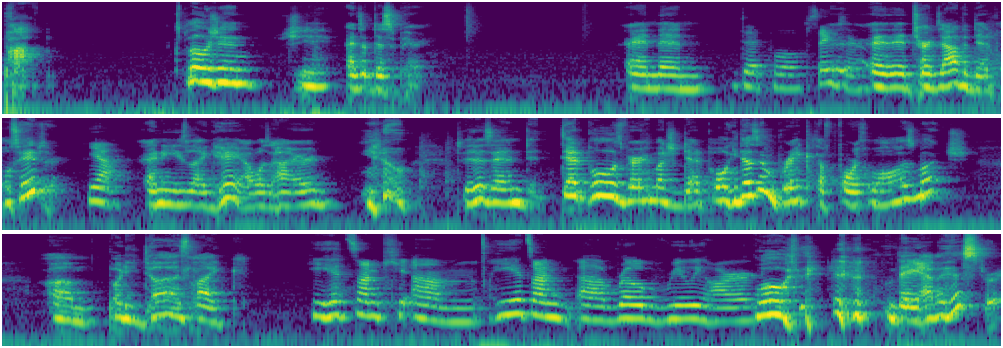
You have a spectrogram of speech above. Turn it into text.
pop, explosion. She ends up disappearing. And then Deadpool saves her. and it turns out that Deadpool saves her. Yeah. And he's like, hey, I was hired, you know, to this end. Deadpool is very much Deadpool. He doesn't break the fourth wall as much, um, but he does, like, He hits on um he hits on uh, Rogue really hard. well, they have a history.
